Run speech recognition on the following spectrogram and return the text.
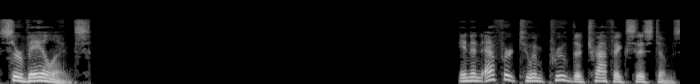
Surveillance In an effort to improve the traffic systems,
